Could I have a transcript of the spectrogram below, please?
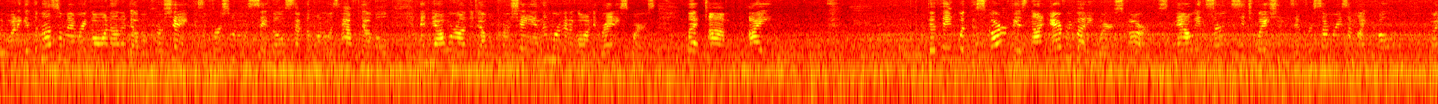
we want to get the muscle memory going on a double crochet because the first one was single, second one was half double, and now we're on to double crochet, and then we're going to go on to granny squares. But um, I, the thing with the scarf is not everybody wears scarves. Now, in certain situations, if for some reason my coat, my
